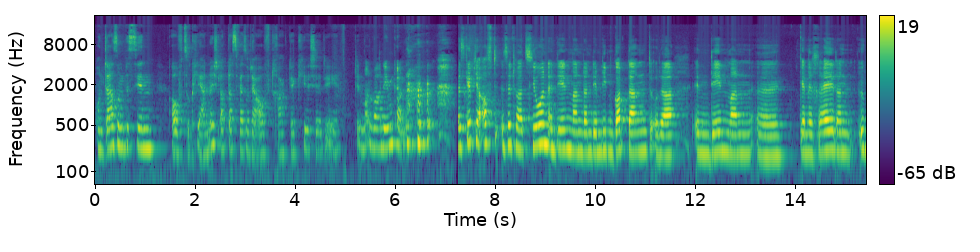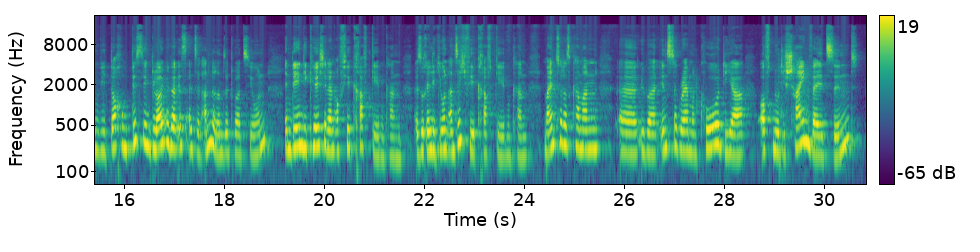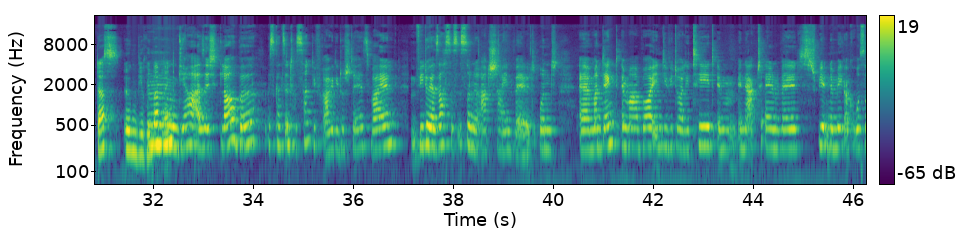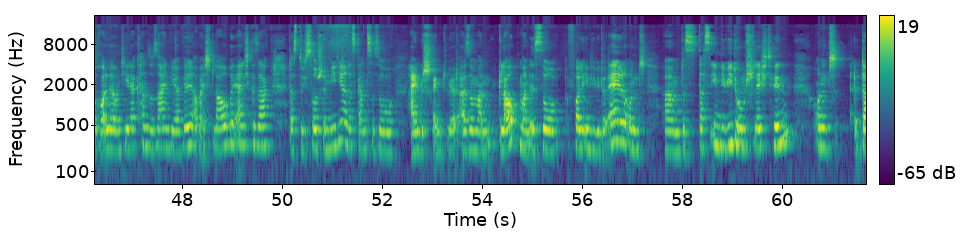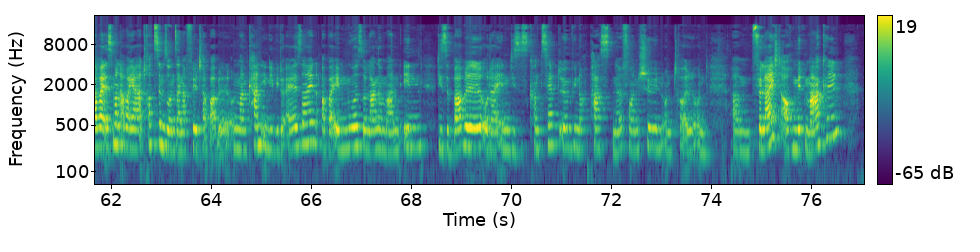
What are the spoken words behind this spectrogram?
Und da so ein bisschen aufzuklären. Ne? Ich glaube, das wäre so der Auftrag der Kirche, die, den man wahrnehmen kann. es gibt ja oft Situationen, in denen man dann dem lieben Gott dankt oder in denen man äh, generell dann irgendwie doch ein bisschen gläubiger ist als in anderen Situationen, in denen die Kirche dann auch viel Kraft geben kann, also Religion an sich viel Kraft geben kann. Meinst du, das kann man äh, über Instagram und Co, die ja oft nur die Scheinwelt sind, das irgendwie rüberbringen? Mm, ja, also ich glaube, ist ganz interessant die Frage, die du stellst, weil, wie du ja sagst, das ist so eine Art Scheinwelt und äh, man denkt immer, boah, Individualität im, in der aktuellen Welt spielt eine mega große Rolle und jeder kann so sein, wie er will. Aber ich glaube, ehrlich gesagt, dass durch Social Media das Ganze so eingeschränkt wird. Also man glaubt, man ist so voll individuell und ähm, das, das Individuum schlechthin. Und Dabei ist man aber ja trotzdem so in seiner Filterbubble und man kann individuell sein, aber eben nur solange man in diese Bubble oder in dieses Konzept irgendwie noch passt, ne, von schön und toll und ähm, vielleicht auch mit Makeln,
